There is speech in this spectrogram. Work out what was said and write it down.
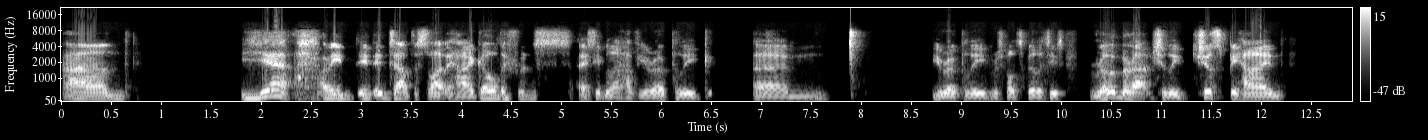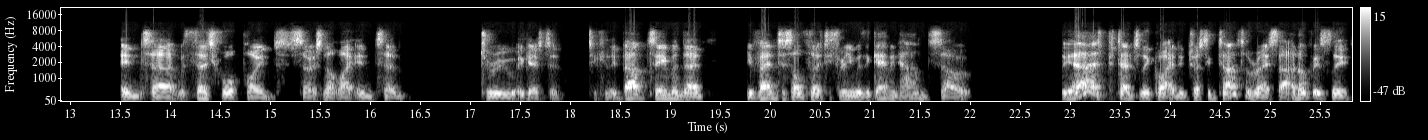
And yeah, I mean, it Inter have the slightly higher goal difference. AC Milan have Europa League um, Europa League responsibilities. Roma are actually just behind Inter with 34 points. So it's not like Inter drew against a particularly bad team. And then Juventus on 33 with a game in hand. So yeah, it's potentially quite an interesting title race that. And obviously,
